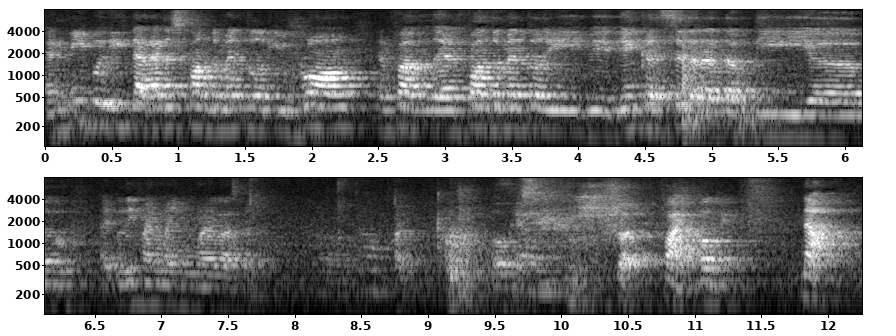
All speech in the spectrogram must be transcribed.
And we believe that that is fundamentally wrong and, fun and fundamentally inconsiderate of the, uh, I believe I'm my, my last minute. Uh, okay, sure, fine, okay. Now,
